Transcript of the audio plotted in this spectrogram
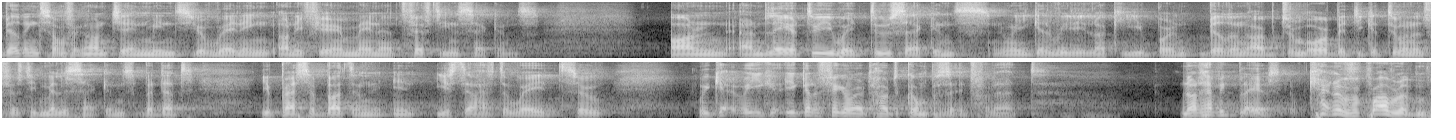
building something on chain means you're waiting on Ethereum mainnet 15 seconds. On and layer two you wait two seconds. When you get really lucky you build an arbitrum orbit you get 250 milliseconds but that you press a button you still have to wait. So we get we, you got to figure out how to compensate for that. Not having players kind of a problem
